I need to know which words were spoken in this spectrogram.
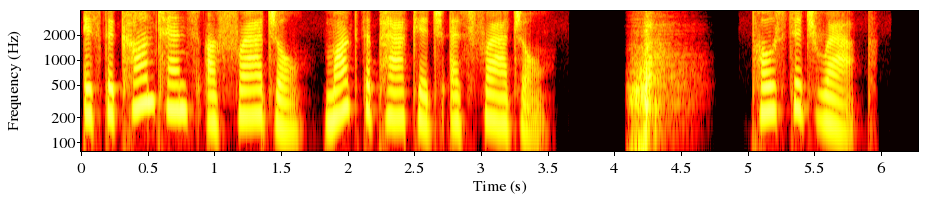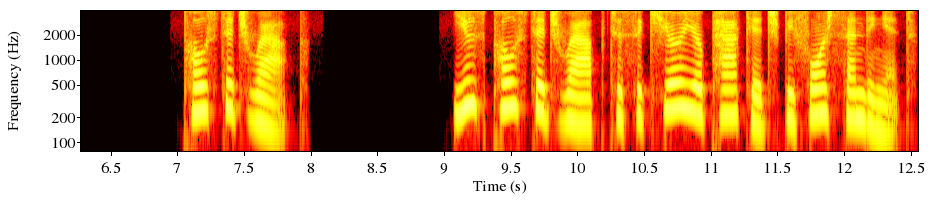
If the contents are fragile, mark the package as fragile. Postage wrap. Postage wrap. Use postage wrap to secure your package before sending it.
